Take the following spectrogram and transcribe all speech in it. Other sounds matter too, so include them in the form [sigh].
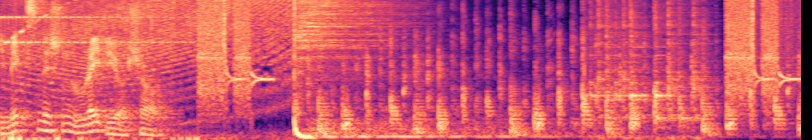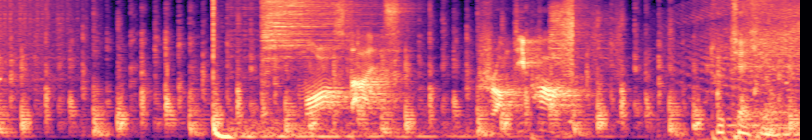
Die Mix Mission Radio Show. More styles. From deep house to techno.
